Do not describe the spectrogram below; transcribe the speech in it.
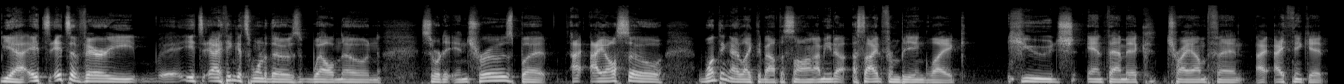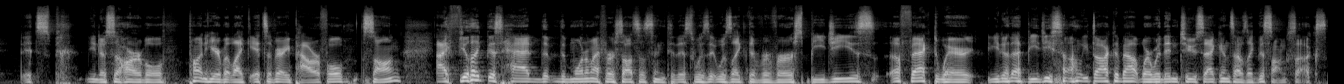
Yeah, it's it's a very it's I think it's one of those well known sort of intros, but I, I also one thing I liked about the song, I mean, aside from being like huge, anthemic, triumphant, I, I think it it's you know it's a horrible pun here but like it's a very powerful song i feel like this had the, the one of my first thoughts listening to this was it was like the reverse Bee Gees effect where you know that Bee Gees song we talked about where within two seconds i was like this song sucks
